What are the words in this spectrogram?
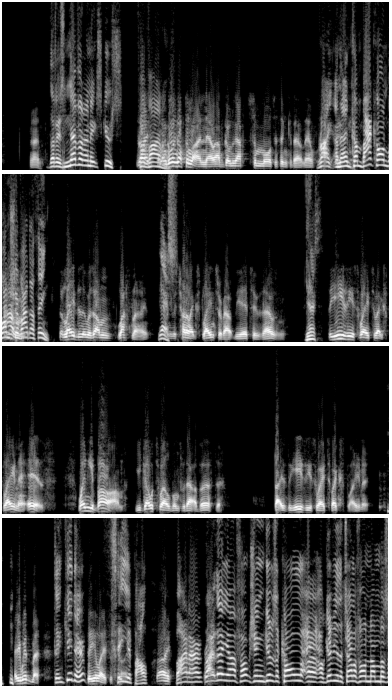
Right. There is never an excuse for Right. well, I'm going off the line now. I'm going to have some more to think about now. Right, and then come back on once you've had a think. The lady that was on last night. Yes. He was trying to explain to her about the year 2000. Yes. The easiest way to explain it is when you're born, you go 12 months without a birthday. That is the easiest way to explain it. Are you with me? Think you do. See you later. See you, pal. Bye. Bye now. Right, there you are, folks. You can give us a call. Uh, I'll give you the telephone numbers.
